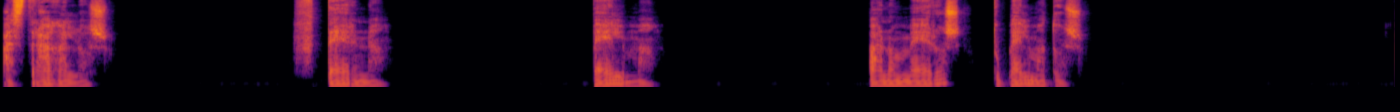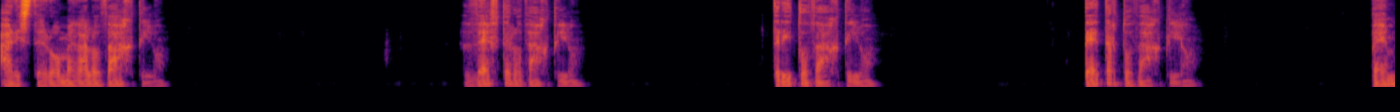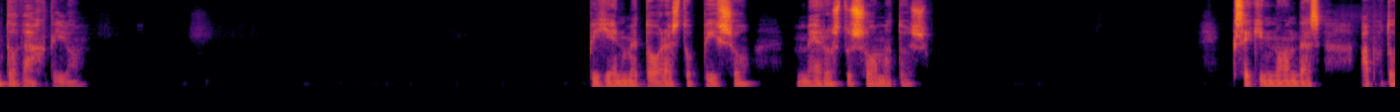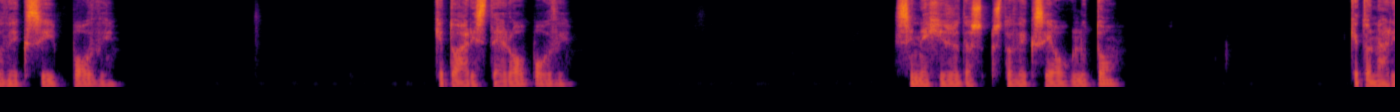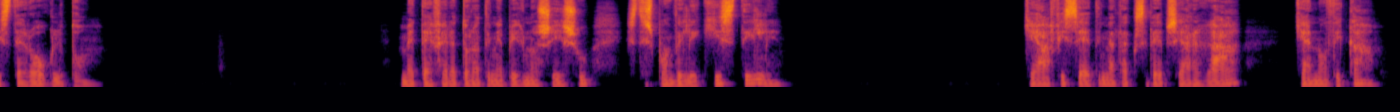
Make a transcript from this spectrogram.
αστράγαλος, φτέρνα, πέλμα, πάνω μέρος του πέλματος, αριστερό μεγάλο δάχτυλο, δεύτερο δάχτυλο, τρίτο δάχτυλο, τέταρτο δάχτυλο, πέμπτο δάχτυλο. Πηγαίνουμε τώρα στο πίσω μέρος του σώματος. Ξεκινώντας από το δεξί πόδι και το αριστερό πόδι. Συνεχίζοντας στο δεξιό γλουτό και τον αριστερό γλουτό. Μετέφερε τώρα την επίγνωσή σου στη σπονδυλική στήλη και άφησέ την να ταξιδέψει αργά και ανωδικά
